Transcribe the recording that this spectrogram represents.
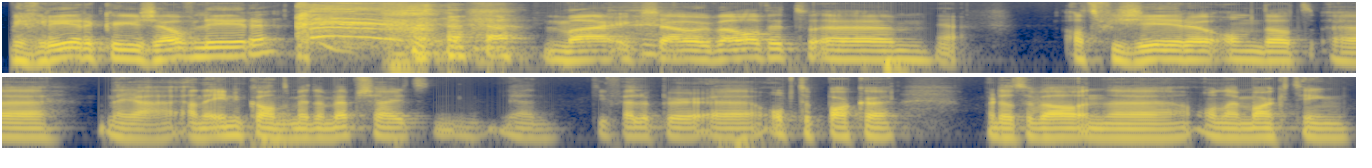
Migreren kun je zelf leren. maar ik zou wel altijd um, ja. adviseren om dat uh, nou ja, aan de ene kant met een website ja, developer op te pakken. Maar dat er wel een online marketing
